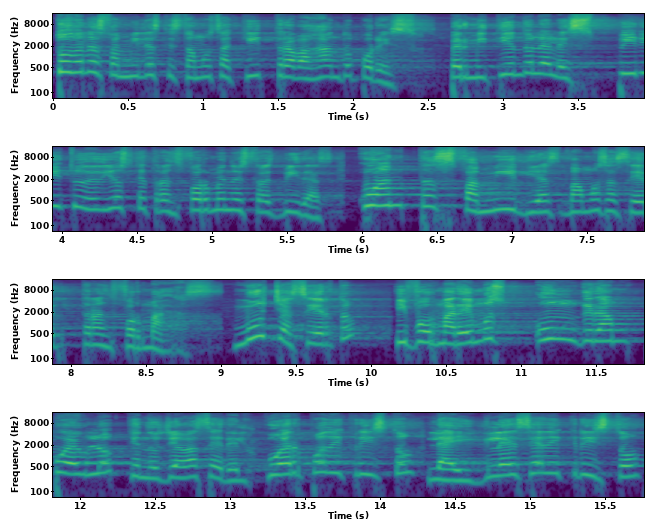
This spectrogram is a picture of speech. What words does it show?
todas las familias que estamos aquí trabajando por eso, permitiéndole al Espíritu de Dios que transforme nuestras vidas. ¿Cuántas familias vamos a ser transformadas? Muchas, ¿cierto? y formaremos un gran pueblo que nos lleva a ser el cuerpo de Cristo, la iglesia de Cristo,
